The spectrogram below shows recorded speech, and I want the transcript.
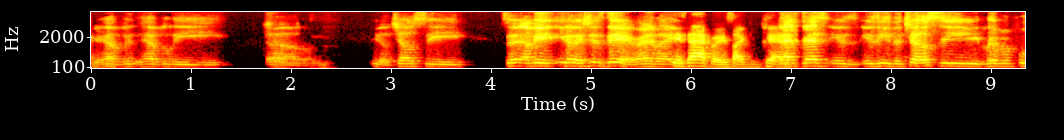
You're heavily heavily um, you know, Chelsea. So I mean, you know, it's just there, right? Like exactly. It's like you can't. That's that's is is either Chelsea, Liverpool,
